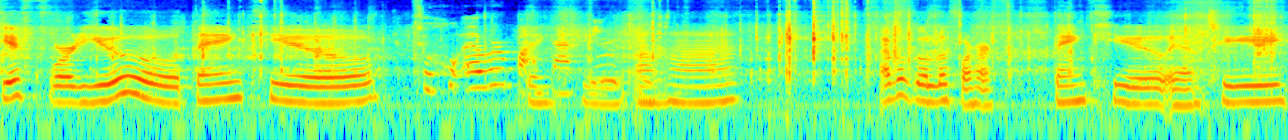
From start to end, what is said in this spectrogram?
gift for you. Thank you. To whoever buys Thank that you. Uh huh. I will go look for her. Thank you, Auntie.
